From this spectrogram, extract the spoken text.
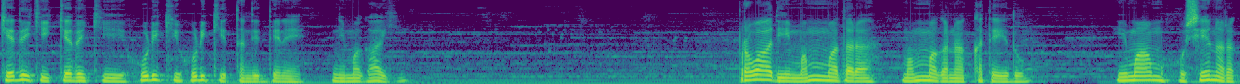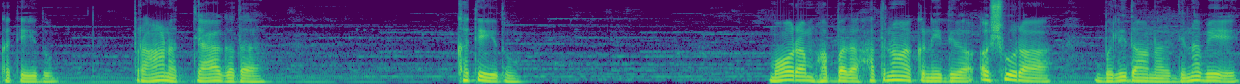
ಕೆದಕಿ ಕೆದಕಿ ಹುಡುಕಿ ಹುಡುಕಿ ತಂದಿದ್ದೇನೆ ನಿಮಗಾಗಿ. ಪ್ರವಾದಿ ಮಮ್ಮದರ ಮೊಮ್ಮಗನ ಕತೆ ಇದು, ಇಮಾಮ್ ಹುಸೇನರ ಕತೆ ಇದು ಪ್ರಾಣ ತ್ಯಾಗದ ಕತೆ ಇದು. ಮೊಹರಂ ಹಬ್ಬದ ಹದಿನಾಲ್ಕನೇ ದಿನ ಅಶೂರ ಬಲಿದಾನದ ದಿನವೇ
